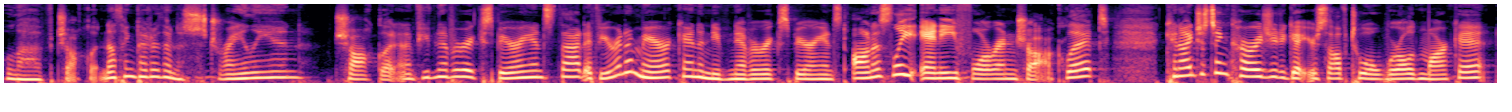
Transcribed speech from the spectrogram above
love chocolate. Nothing better than Australian chocolate. And if you've never experienced that, if you're an American and you've never experienced honestly any foreign chocolate, can I just encourage you to get yourself to a world market?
